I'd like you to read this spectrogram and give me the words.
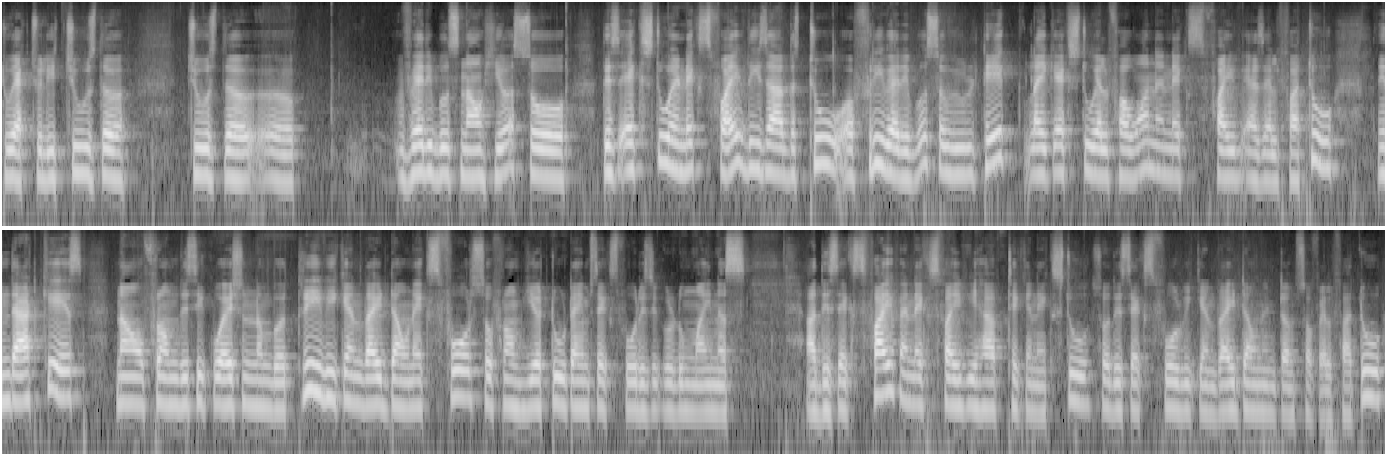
to actually choose the choose the uh, variables now here. So, this x2 and x5 these are the two uh, free variables. So, we will take like x2 alpha 1 and x5 as alpha 2. In that case now from this equation number 3 we can write down x4. So, from here 2 times x4 is equal to minus uh, this x5 and x5 we have taken x2. So, this x4 we can write down in terms of alpha 2.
